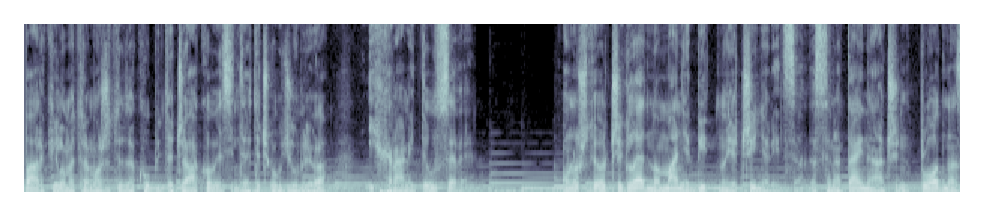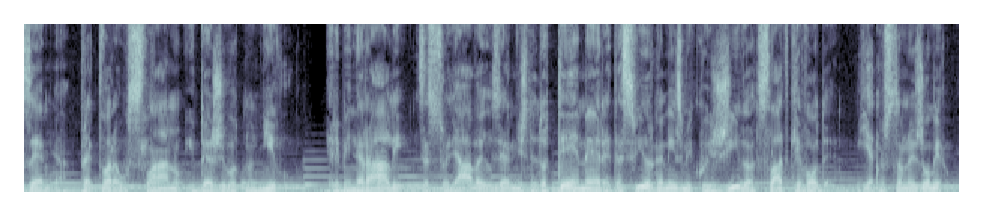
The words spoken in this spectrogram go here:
par kilometara možete da kupite džakove sintetičkog đubriva i hranite useve? Ono što je očigledno manje bitno je činjenica da se na taj način plodna zemlja pretvara u slanu i beživotnu njivu, jer minerali zasoljavaju zemljište do te mere da svi organizmi koji žive od slatke vode jednostavno izumiru.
